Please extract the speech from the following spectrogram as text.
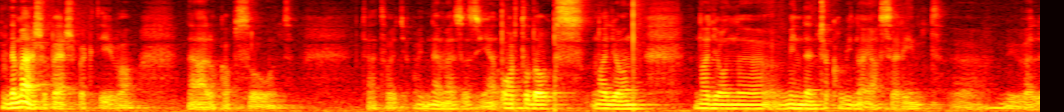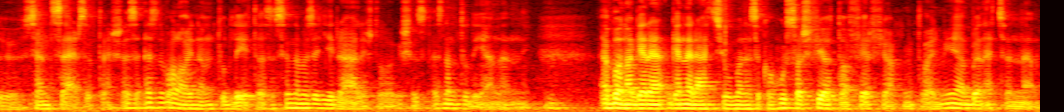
de más a perspektíva náluk abszolút. Tehát, hogy, hogy nem ez az ilyen ortodox, nagyon, nagyon minden csak a vinaja szerint művelő szent szerzetes. Ez, ez valahogy nem tud létezni. Szerintem ez egy irreális dolog, és ez, ez nem tud ilyen lenni. Ebben a generációban ezek a 20-as fiatal férfiak, mint ahogy mi, ebben egyszerűen nem.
